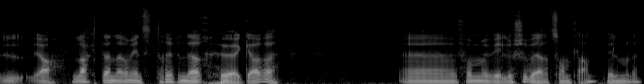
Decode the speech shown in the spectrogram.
l- ja, lagt den der minstetariffen der høyere. Eh, for vi vil jo ikke være et sånt land, vil vi det?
